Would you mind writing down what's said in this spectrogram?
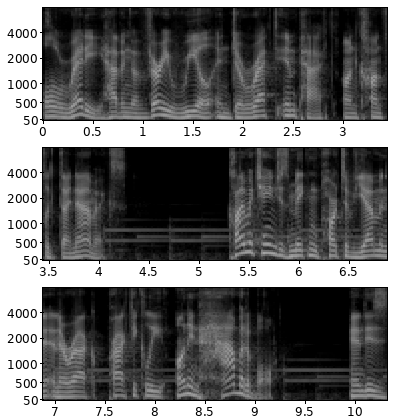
already having a very real and direct impact on conflict dynamics. Climate change is making parts of Yemen and Iraq practically uninhabitable and is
